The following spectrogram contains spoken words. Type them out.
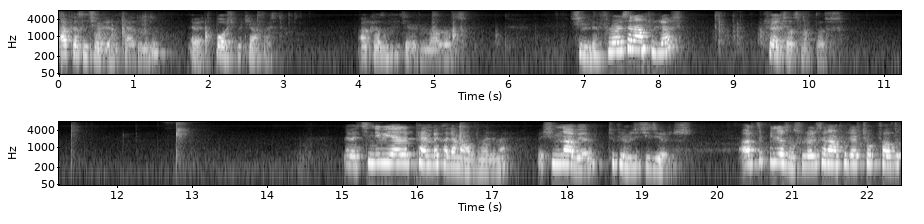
Arkasını çeviriyorum kağıdımızın. Evet, boş bir kağıt açtım. Arkasını çevirdim daha doğrusu. Şimdi floresan ampuller şöyle çalışmaktadır. Evet şimdi bir yerde pembe kalem aldım elime. Ve şimdi ne yapıyorum? Tüpümüzü çiziyoruz. Artık biliyorsunuz floresan ampuller çok fazla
